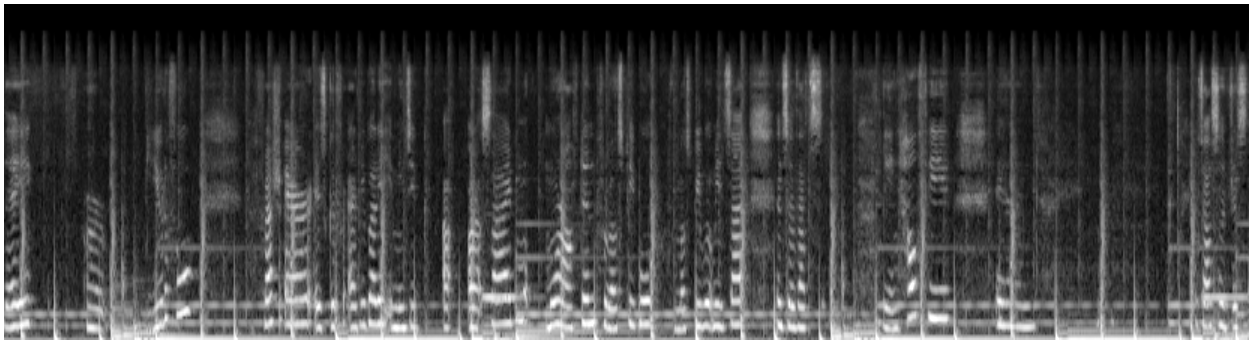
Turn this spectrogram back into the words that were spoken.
they are beautiful. Fresh air is good for everybody. It means you uh, are outside more often for most people. For most people, it means that. And so that's being healthy and it's also just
